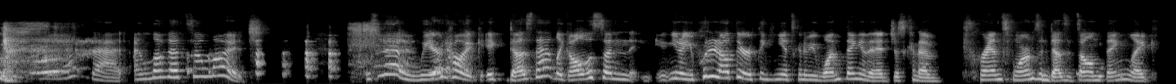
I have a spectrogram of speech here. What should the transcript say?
I love that. I love that so much. Isn't that weird how it, it does that? Like all of a sudden, you know, you put it out there thinking it's going to be one thing and then it just kind of transforms and does its own thing. Like,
